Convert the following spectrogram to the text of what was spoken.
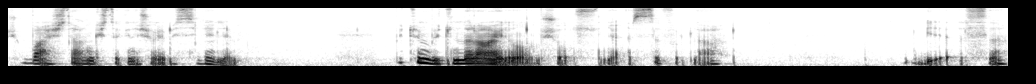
Şu başlangıçtakini şöyle bir silelim. Bütün bütünler aynı olmuş olsun. Yani 0 ile 1 arası.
